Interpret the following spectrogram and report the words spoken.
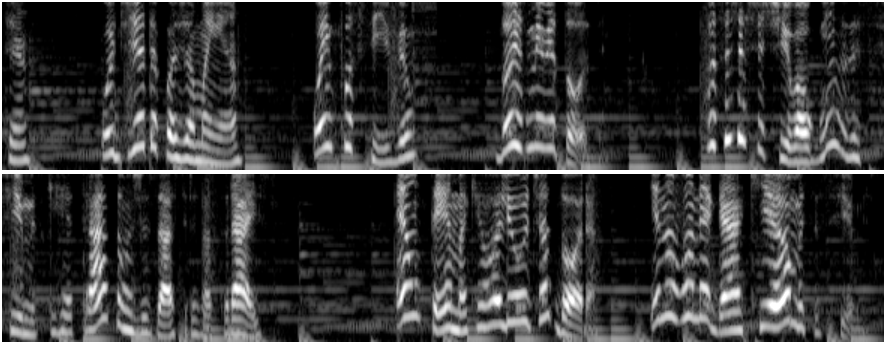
Mister, O Dia Depois de Amanhã, O Impossível, 2012. Você já assistiu a alguns desses filmes que retratam os desastres naturais? É um tema que Hollywood adora, e não vou negar que amo esses filmes.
